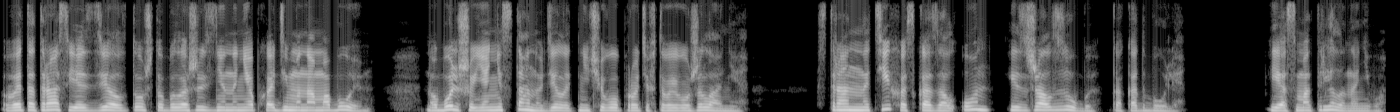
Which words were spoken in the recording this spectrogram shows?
в этот раз я сделал то, что было жизненно необходимо нам обоим, но больше я не стану делать ничего против твоего желания. Странно тихо сказал он и сжал зубы, как от боли. Я смотрела на него,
